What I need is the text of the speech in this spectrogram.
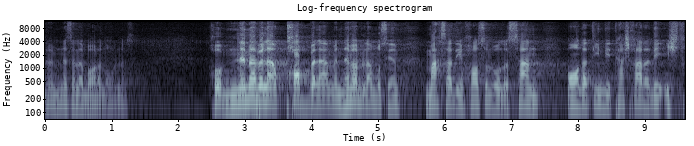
nima bir narsalar bor edi xullas. Ho'p nima bilan qop bilanmi nima bilan bo'lsa ham maqsading hosil bo'ldi. San odatingdek tashqaridek ishni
